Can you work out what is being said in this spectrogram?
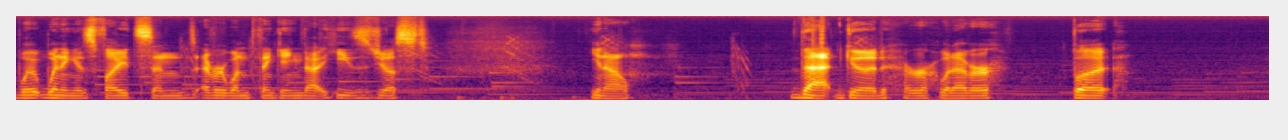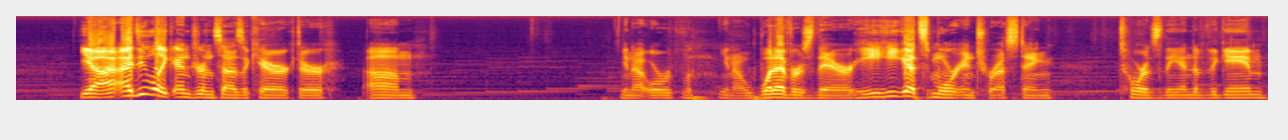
winning his fights and everyone thinking that he's just, you know, that good or whatever. But yeah, I, I do like Endrance as a character. Um, you know, or you know, whatever's there. He he gets more interesting towards the end of the game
